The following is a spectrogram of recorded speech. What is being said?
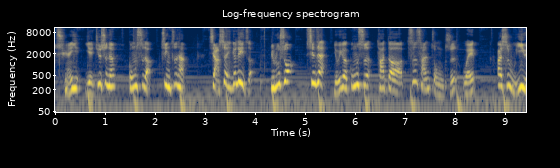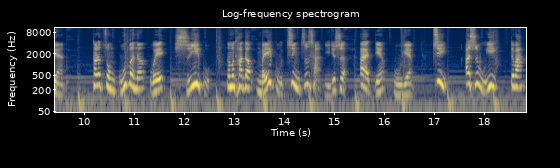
权益，也就是呢公司的净资产。假设一个例子，比如说现在有一个公司，它的资产总值为二十五亿元，它的总股本呢为十亿股，那么它的每股净资产也就是二点五元，即二十五亿。对吧？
